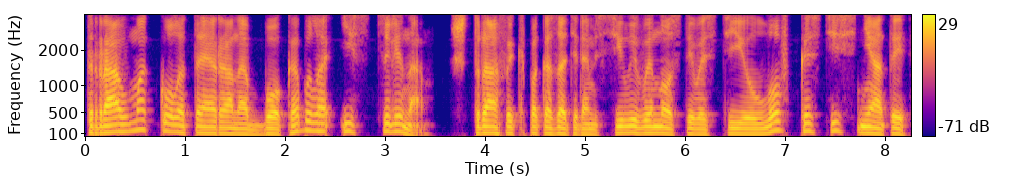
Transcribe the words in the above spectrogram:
Травма, колотая рана бока была исцелена. Штрафы к показателям силы, выносливости и ловкости сняты.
